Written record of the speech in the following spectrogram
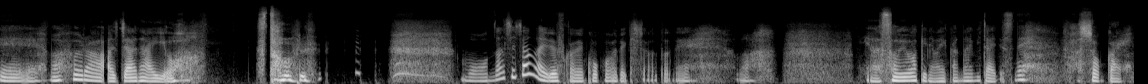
えー、マフラーじゃないよ。ストールもう同じじゃないですかね、ここまで来ちゃうとね。まあ、いや、そういうわけにはいかないみたいですね。ファッション界。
